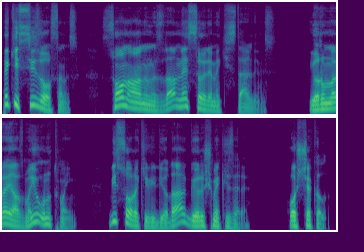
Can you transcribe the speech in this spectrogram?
Peki siz olsanız son anınızda ne söylemek isterdiniz? Yorumlara yazmayı unutmayın. Bir sonraki videoda görüşmek üzere. Hoşçakalın.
